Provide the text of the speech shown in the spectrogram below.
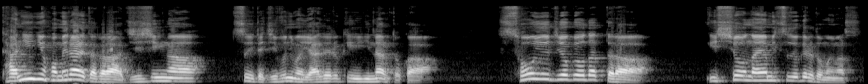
他人に褒められたから自信がついて自分にもやれる気になるとか、そういう状況だったら一生悩み続けると思います。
